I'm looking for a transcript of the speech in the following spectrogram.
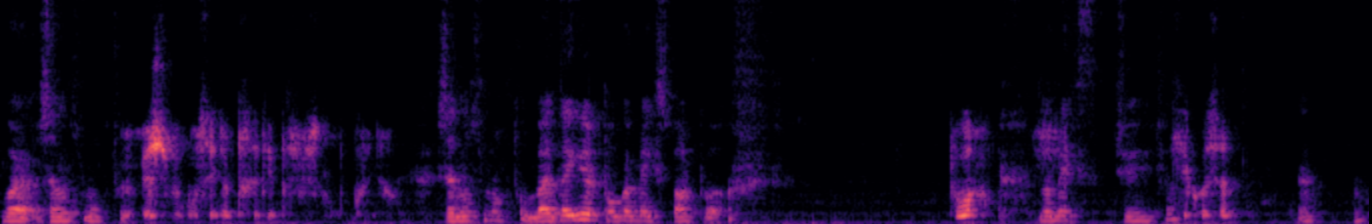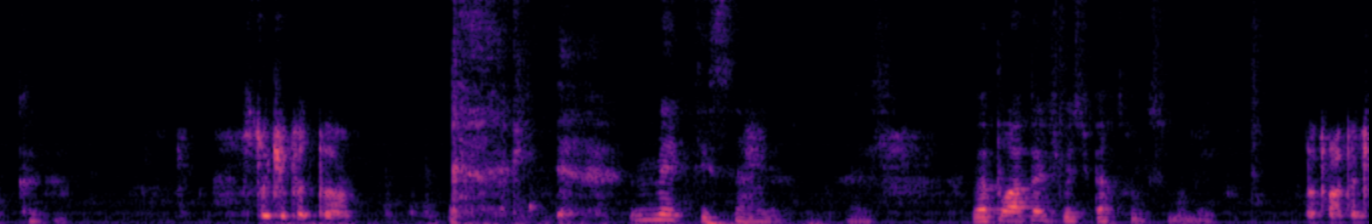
voilà, j'annonce mon retour. Mais je me conseille de le traiter parce que c'est un connard. J'annonce mon retour. Bah ta gueule pour Gomex, parle pas. Pour Gomex, tu, tu vois? C'est quoi ça? Hein, connard. C'est toi qui upload pas. Hein. Mec, t'es sérieux. Ouais. Bah pour rappel, je suis perdu. c'est bon, mais- Bah, pour la peine, je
